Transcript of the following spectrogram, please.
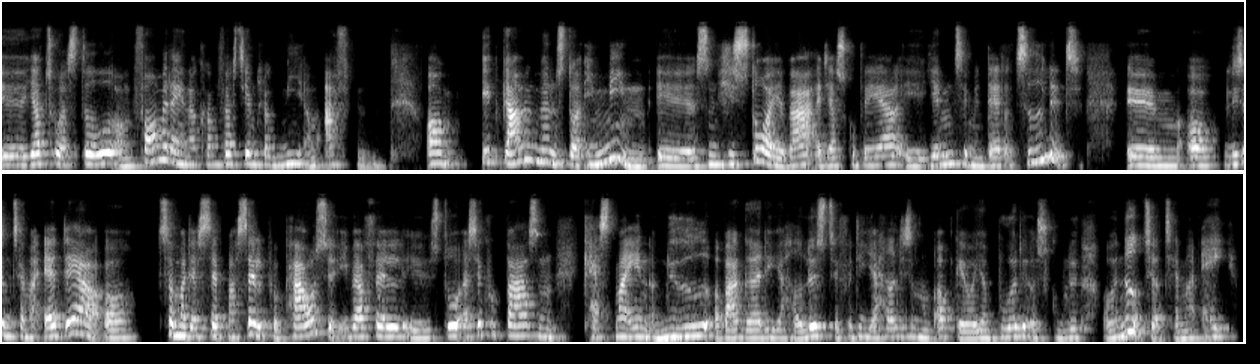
øh, jeg tog afsted om formiddagen og kom først hjem klokken 9 om aftenen. Og et gammelt mønster i min øh, sådan historie var, at jeg skulle være øh, hjemme til min datter tidligt, øh, og ligesom tage mig af der, og så måtte jeg sætte mig selv på pause, i hvert fald øh, stod, altså jeg kunne bare sådan kaste mig ind og nyde, og bare gøre det, jeg havde lyst til, fordi jeg havde ligesom nogle opgaver, jeg burde og skulle, og var nødt til at tage mig af.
